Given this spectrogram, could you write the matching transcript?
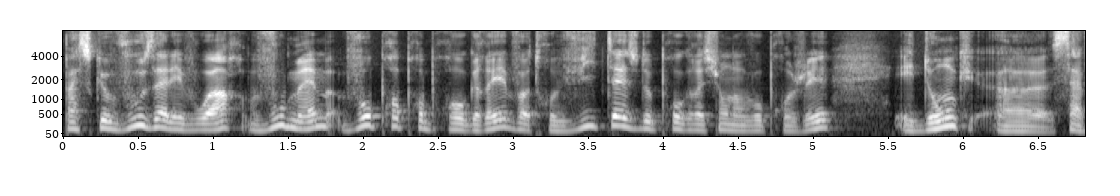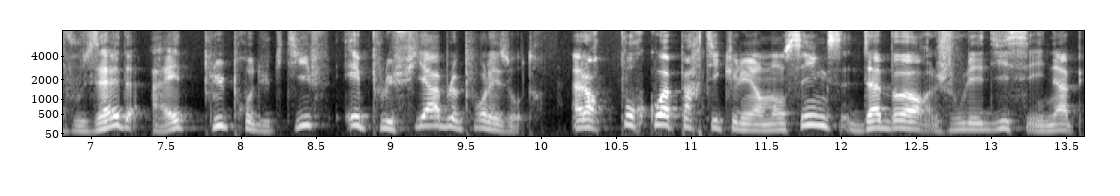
parce que vous allez voir vous-même vos propres progrès, votre vitesse de progression dans vos projets et donc euh, ça vous aide à être plus productif et plus fiable pour les autres. Alors pourquoi particulièrement Things? D'abord, je vous l'ai dit, c'est une app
